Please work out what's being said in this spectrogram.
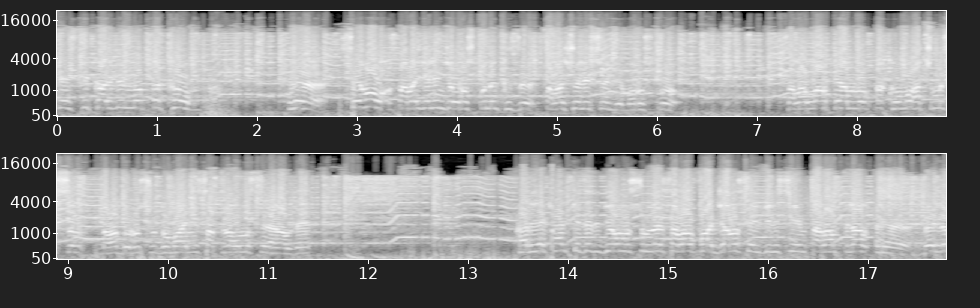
Seslikalbim.com He, Sevo sana gelince orospunun kızı. Sana şöyle söyleyeyim orospu. Salallartayan.com'u açmışsın. Daha doğrusu domaini satın almışsın herhalde. Her yak herkese de diyor musun ben Salam Facia'nın sevgilisiyim falan filan. Böyle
